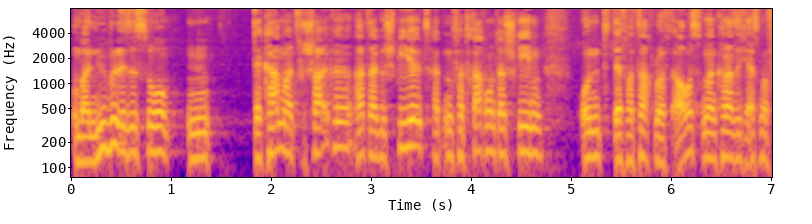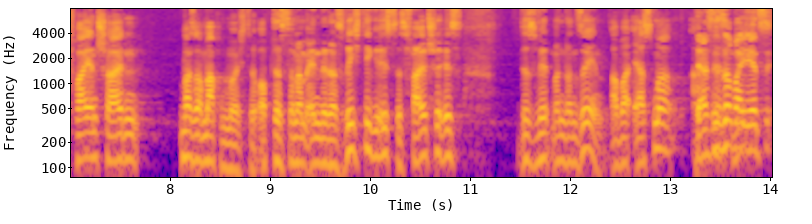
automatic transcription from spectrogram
Und bei Nübel ist es so, mh, der kam mal zu Schalke, hat da gespielt, hat einen Vertrag unterschrieben und der Vertrag läuft aus und dann kann er sich erstmal frei entscheiden, was er machen möchte. Ob das dann am Ende das Richtige ist, das Falsche ist, das wird man dann sehen. Aber erstmal. Das ist aber jetzt,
